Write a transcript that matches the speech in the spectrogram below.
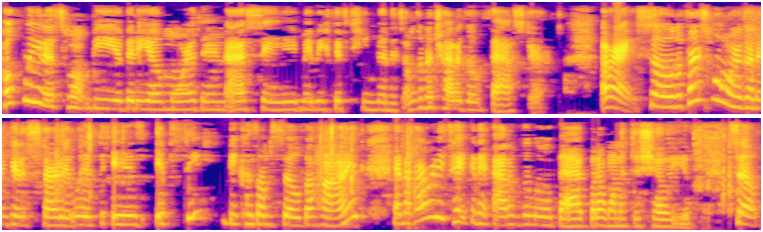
hopefully this won't be a video more than I say maybe 15 minutes. I'm going to try to go faster. All right, so the first one we're going to get started with is Ipsy because I'm so behind. And I've already taken it out of the little bag, but I wanted to show you. So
